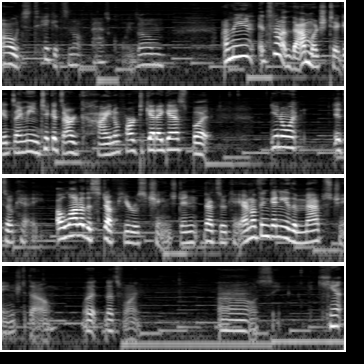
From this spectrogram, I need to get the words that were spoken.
Oh, it's tickets, not Faz-Coins. Um, I mean, it's not that much tickets. I mean, tickets are kind of hard to get, I guess, but you know what? It's okay. a lot of the stuff here has changed, and that's okay. I don't think any of the maps changed, though. But that's fine. Uh, let's see. I can't...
